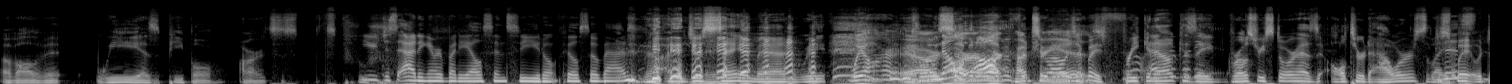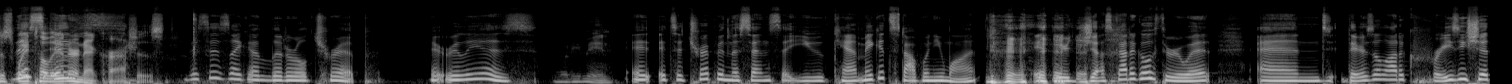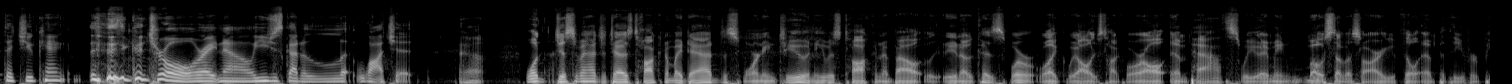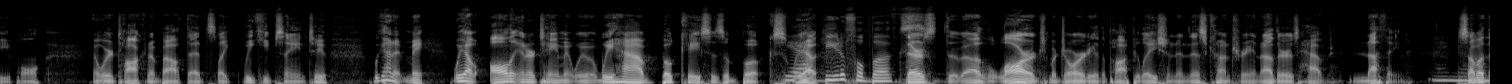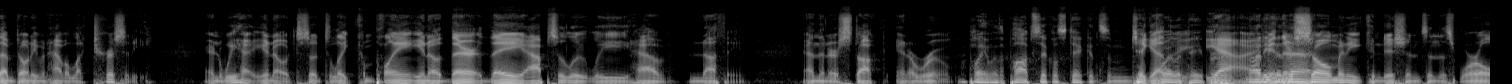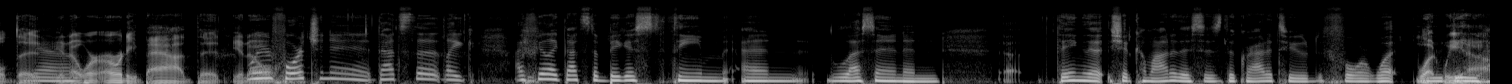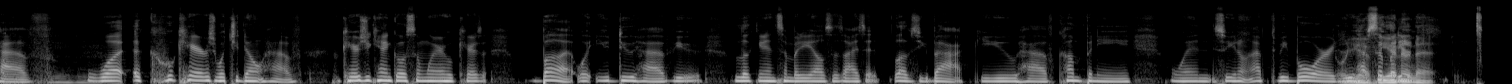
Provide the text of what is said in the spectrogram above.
of all of it we as people are You're just adding everybody else in so you don't feel so bad. No, i'm just saying man we We are. Close No, 7-Eleven all- for two hours. is. Everybody's freaking No, out because a grocery store has altered hours. Like, Just wait. Just wait till the is- internet crashes. this is like a literal trip. It really is. what do you mean? It, it's a trip in the sense that you can't make it stop when you want. it, you just got to go through it. And there's a lot of crazy shit that you can't control right now. You just got to l- watch it. Yeah. Well, just imagine. I was talking to my dad this morning too, and he was talking about you know because we're like we always talk about we're all empaths. We, I mean, most of us are. You feel empathy for people, and we are talking about that's like we keep saying too. We got it. Make we have all the entertainment. We we have bookcases of books. Yeah, we have beautiful books. there's the, a large majority of the population in this country and others have nothing. Some of them don't even have electricity. And we have, you know, so to like complain, you know, they're, they absolutely have nothing. And then they're stuck in a room Playing with a popsicle stick and some together. toilet paper. Yeah. Not I mean, even there's that. so many conditions in this world that, Yeah. you know, we're already bad that, you know, We're fortunate. That's the like I feel like that's the biggest theme and lesson and uh, thing that should come out of this is the gratitude for what, What you we do have. have. Mm-hmm. What uh, who cares what you don't have? Who cares you can't go somewhere? Who cares? But what you do have, you're looking in somebody else's eyes that loves you back. You have company when, so you don't have to be bored. Or you, have, somebody the internet.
